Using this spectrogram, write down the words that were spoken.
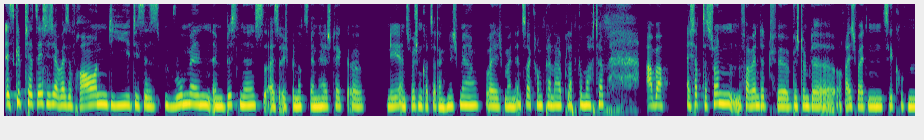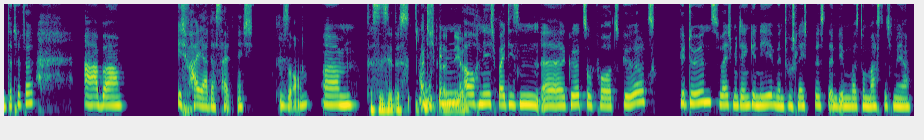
es gibt tatsächlicherweise Frauen, die dieses Woman im Business, also ich benutze den Hashtag, äh, nee, inzwischen Gott sei Dank nicht mehr, weil ich meinen Instagram-Kanal platt gemacht habe. Aber ich habe das schon verwendet für bestimmte Reichweiten, Zielgruppen, aber ich feiere das halt nicht. So. Ähm, das ist ja das und Gut ich an bin auch nicht bei diesen äh, Girl Supports Girls Gedöns, weil ich mir denke, nee, wenn du schlecht bist in dem, was du machst, ist mir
